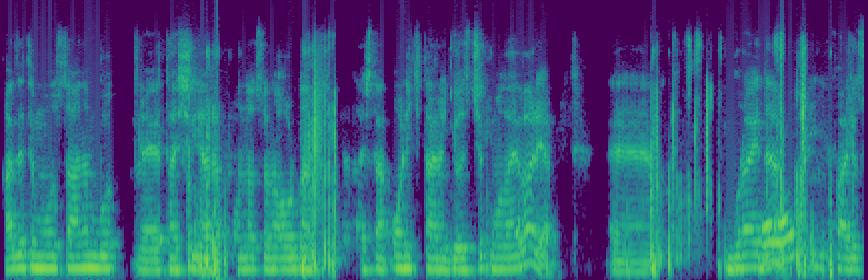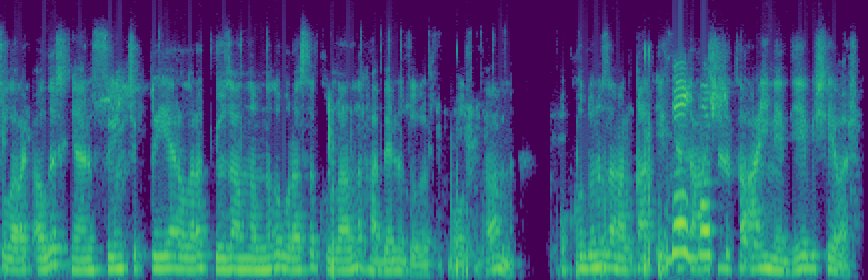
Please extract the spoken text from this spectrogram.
Hazreti Musa'nın bu e, taşı yarıp ondan sonra oradan taştan 12 tane göz çıkma olayı var ya. E, burayı da aynı ifadesi olarak alır. Yani suyun çıktığı yer olarak göz anlamında da burası kullanılır. Haberiniz olur, olsun tamam mı? Okuduğunuz zaman Göz karşılıklı aynı diye bir şey var.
